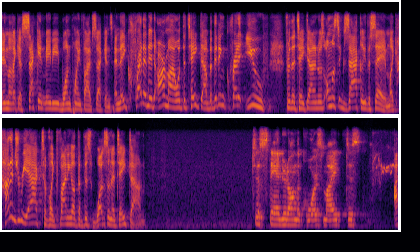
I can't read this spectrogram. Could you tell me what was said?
in like a second, maybe 1.5 seconds. And they credited Arman with the takedown, but they didn't credit you for the takedown. And it was almost exactly the same. Like, how did you react to like finding out that this wasn't a takedown? Just standard on the course, Mike. Just I,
